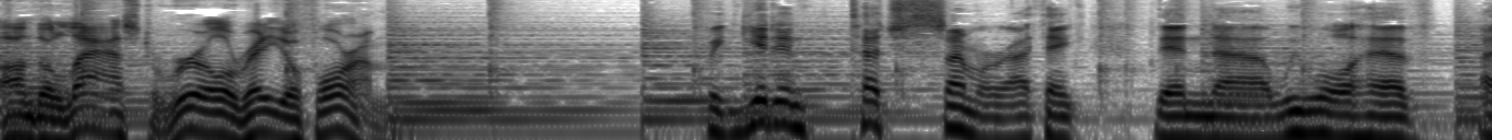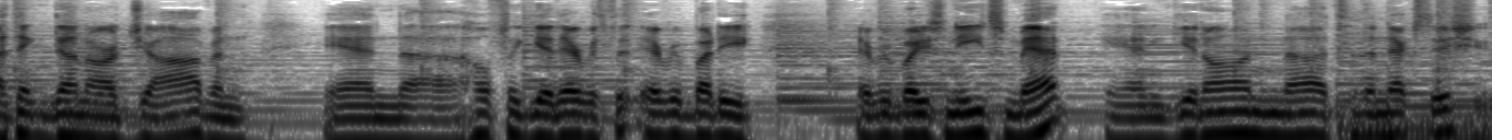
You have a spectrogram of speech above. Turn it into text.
On the last Rural Radio Forum. If we get in touch summer, I think, then uh, we will have, I think, done our job and and uh, hopefully get everything, everybody, everybody's needs met and get on uh, to the next issue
